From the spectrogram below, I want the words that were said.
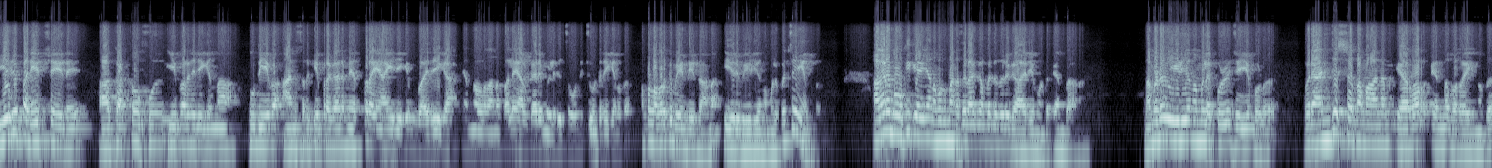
ഈ ഒരു പരീക്ഷയുടെ കട്ട് ഓഫ് ഈ പറഞ്ഞിരിക്കുന്ന പുതിയ ആൻസർ കീ പ്രകാരം എത്രയായിരിക്കും വരിക എന്നുള്ളതാണ് പല ആൾക്കാരും വിളിച്ച് ചോദിച്ചുകൊണ്ടിരിക്കുന്നത്. അപ്പോൾ അവർക്ക് വേണ്ടിയിട്ടാണ് ഈ ഒരു വീഡിയോ നമ്മളിപ്പോൾ ചെയ്യുന്നത്. അങ്ങനെ നോക്കിക്കഴിഞ്ഞാൽ നമുക്ക് മനസ്സിലാക്കാൻ പറ്റുന്ന ഒരു കാര്യമുണ്ട്. എന്താണ്? നമ്മുടെ വീഡിയോ നമ്മൾ എപ്പോഴും ചെയ്യുമ്പോൾ ഒരു അഞ്ച് ശതമാനം എറർ എന്ന് പറയുന്നത്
